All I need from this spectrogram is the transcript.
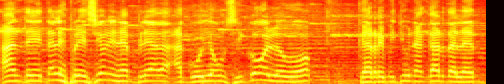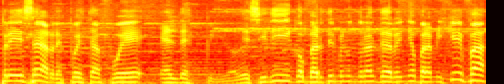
Ante tales presiones, la empleada acudió a un psicólogo que remitió una carta a la empresa. La respuesta fue el despido. Decidí convertirme en un donante de riñón para mi jefa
